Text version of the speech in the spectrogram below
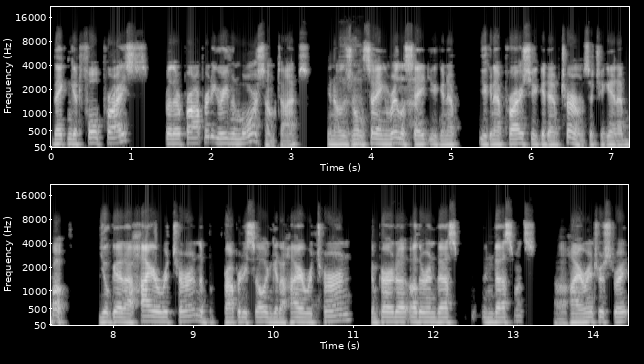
they can get full price for their property, or even more sometimes. You know, there's an old saying in real estate: you can have you can have price, you can have terms, but you can't have both you'll get a higher return. The property seller can get a higher return compared to other invest, investments, a higher interest rate.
